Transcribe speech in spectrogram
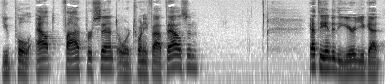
you pull out 5% or 25,000, at the end of the year, you got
